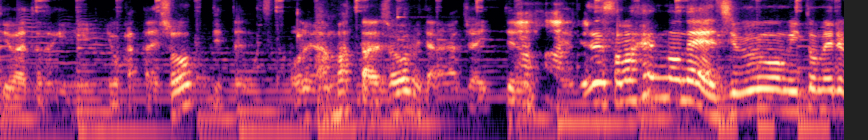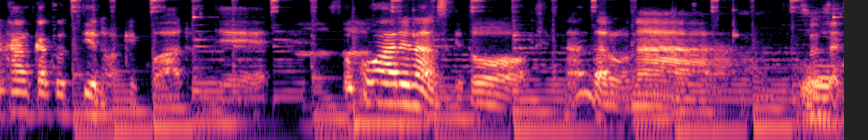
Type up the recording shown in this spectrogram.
言われた時によかったでしょ？って言ったじゃないですか俺頑張ったでしょ？みたいな感じは言ってるんででその辺のね自分を認める感覚っていうのは結構あるんでそこはあれなんですけどなんだろうなそれとは違う。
